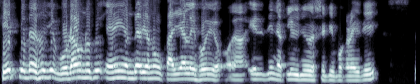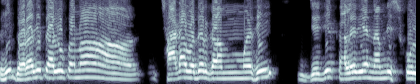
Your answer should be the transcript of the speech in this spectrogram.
ખેત પેદાશનું જે ગોડાઉન હતું, એની અંદર એનું કાર્યાલય હોય, એ રીતની નકલી યુનિવર્સિટી પકડાઈ હતી. પછી ધોરાજી તાલુકાના છાડાવદર ગામમાંથી જે જે કાલેરિયા નામની સ્કૂલ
